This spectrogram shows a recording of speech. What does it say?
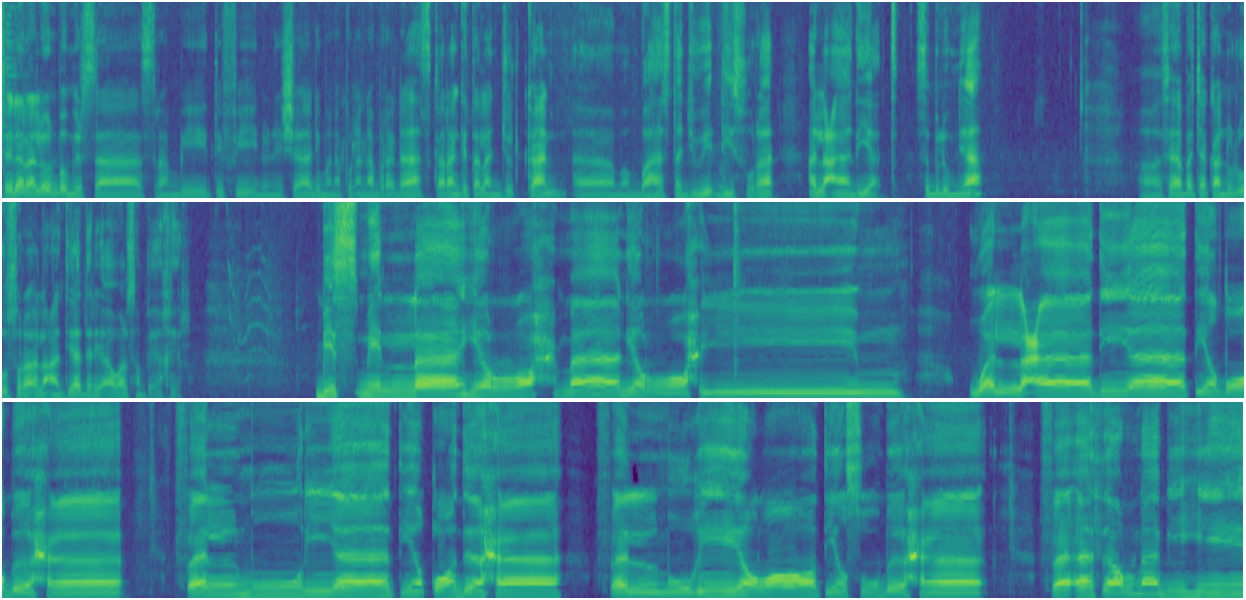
Saya Daralun, pemirsa Serambi TV Indonesia di mana pun Anda berada. Sekarang kita lanjutkan uh, membahas tajwid di surat Al-Adiyat. Sebelumnya, uh, saya bacakan dulu surat Al-Adiyat dari awal sampai akhir. Bismillahirrahmanirrahim. Wal-Adiyat dhabha. فالموريات قدحا فالمغيرات صبحا. فأثرن به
